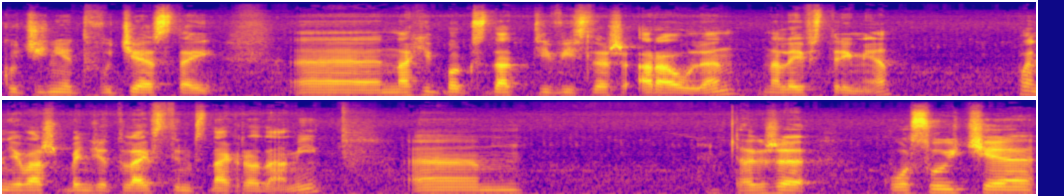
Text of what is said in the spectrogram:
godzinie 20 e, na hitbox.tv slash araulen na livestreamie, ponieważ będzie to livestream z nagrodami. Em, także głosujcie,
